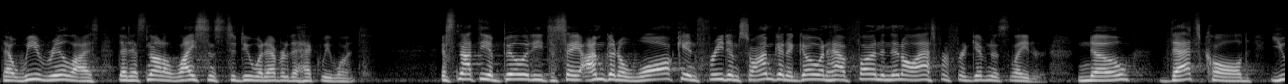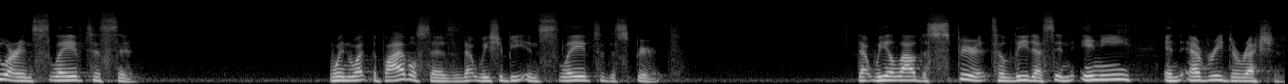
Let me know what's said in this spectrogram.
that we realize that it's not a license to do whatever the heck we want. It's not the ability to say I'm going to walk in freedom so I'm going to go and have fun and then I'll ask for forgiveness later. No, that's called you are enslaved to sin when what the Bible says is that we should be enslaved to the Spirit. That we allow the Spirit to lead us in any and every direction.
